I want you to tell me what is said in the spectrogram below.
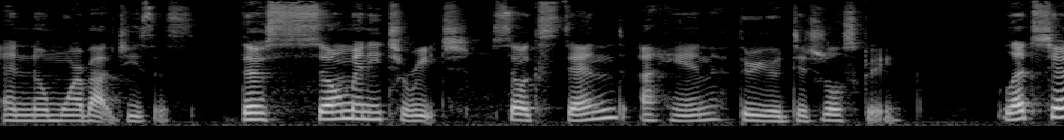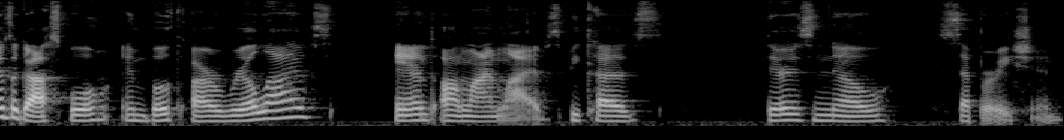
and know more about Jesus. There's so many to reach, so extend a hand through your digital screen. Let's share the gospel in both our real lives and online lives because there is no separation.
